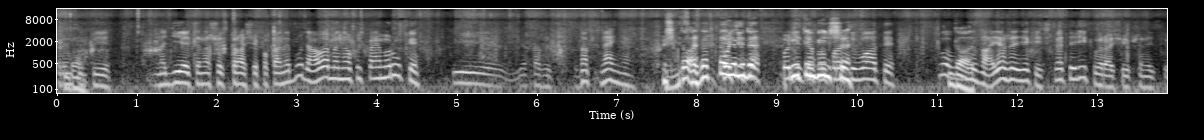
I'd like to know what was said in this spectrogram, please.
принципі, надіятися на щось краще поки не буде, але ми не опускаємо руки і, як кажуть, з натхненням. да. Да, з натхненням. Хочеться, хочеться тим більше- попрацювати. Ну, Да. не знаю, я вже який четвертий рік вирощую пшеницю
